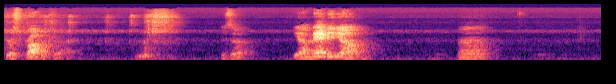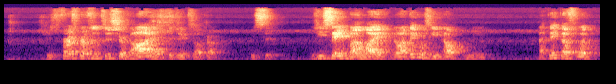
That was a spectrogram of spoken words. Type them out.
First proper trap. Is a yeah, Amanda Young. Uh, she's the first person to survive the jigsaw trap. He, he saved my life. No, I think it was he helped me. I think that's what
